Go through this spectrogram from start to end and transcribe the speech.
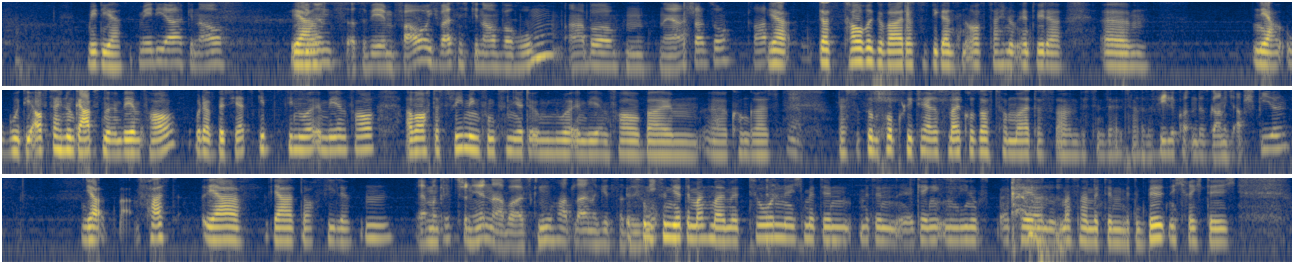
Media. Media, genau. Ja, Dingens, also WMV. Ich weiß nicht genau warum, aber hm, naja, ist halt so gerade. ja, das Traurige war, dass es die ganzen Aufzeichnungen entweder, ähm, ja gut, die Aufzeichnung gab es nur im WMV oder bis jetzt gibt es die nur im WMV, aber auch das Streaming funktionierte irgendwie nur im WMV beim äh, Kongress. Ja. Das ist so ein proprietäres Microsoft-Format, das war ein bisschen seltsam. Also viele konnten das gar nicht abspielen. Ja, fast, ja, ja, doch, viele. Hm. Ja, man kriegt es schon hin, aber als GNU-Hardliner geht es Es natürlich nicht. funktionierte manchmal mit Ton nicht, mit den, mit den äh, gängigen Linux-Playern und manchmal mit dem, mit dem Bild nicht richtig.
